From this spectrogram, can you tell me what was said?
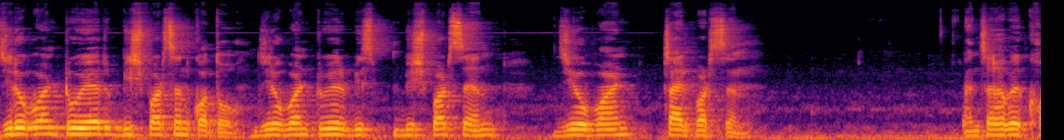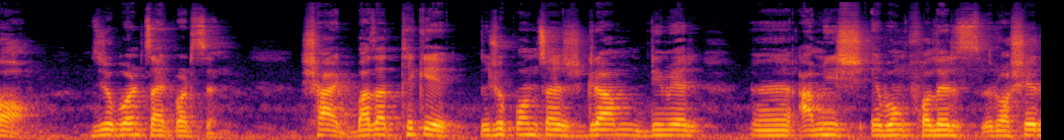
জিরো পয়েন্ট টু এর বিশ পার্সেন্ট কত? জিরো পয়েন্ট টু এর বিশ বিশ পার্সেন্ট জিরো পয়েন্ট চার পার্সেন্ট অ্যান্সার হবে খ জিরো পয়েন্ট চার পার্সেন্ট ষাট, বাজার থেকে দুশো পঞ্চাশ গ্রাম ডিমের আমিষ এবং ফলের রসের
